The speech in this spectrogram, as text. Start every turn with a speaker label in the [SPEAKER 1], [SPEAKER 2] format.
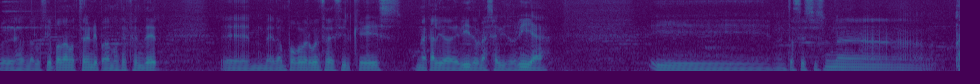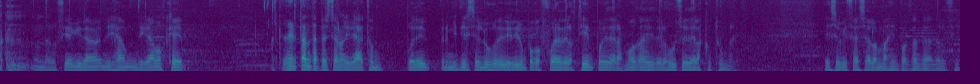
[SPEAKER 1] que desde Andalucía podamos tener y podamos defender, eh, me da un poco vergüenza decir que es una calidad de vida, una sabiduría, y entonces es una Andalucía, digamos que al tener tanta personalidad, esto puede permitirse el lujo de vivir un poco fuera de los tiempos y de las modas y de los usos y de las costumbres. Eso quizás sea lo más importante de Andalucía.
